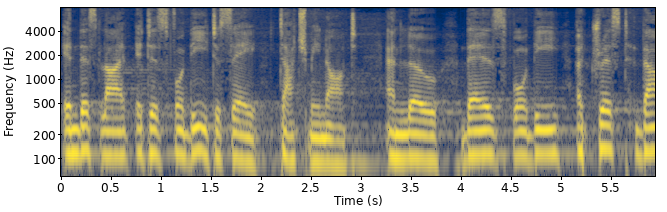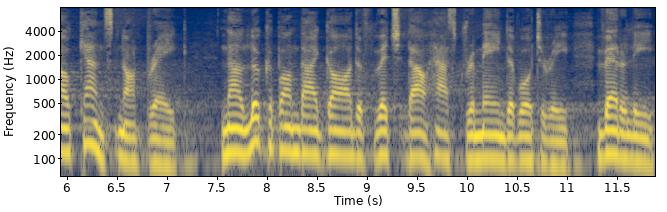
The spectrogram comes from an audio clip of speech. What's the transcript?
in this life it is for thee to say, Touch me not. And lo, there is for thee a tryst thou canst not break. Now look upon thy God of which thou hast remained a votary. Verily,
